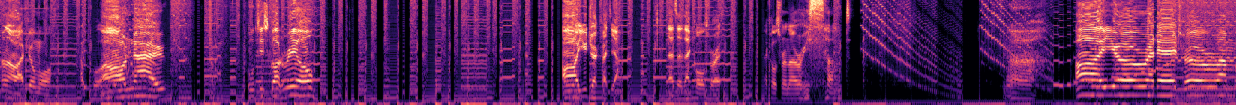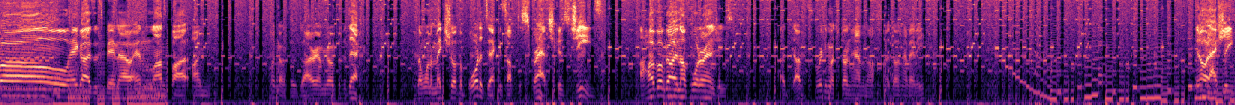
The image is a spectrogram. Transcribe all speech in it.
Oh no, I feel more comfortable. Oh no! Portis got real! Oh, you jerk face, yeah. That's it, that calls for it. That calls for another restart. Ah. Are you ready to rumble? Hey guys, it's been out, and last part, I'm not going for the diary, I'm going for the deck. Because I want to make sure the water deck is up to scratch, because jeez. I hope I've got enough water energies. I, I pretty much don't have enough. I don't have any. You know what, actually,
